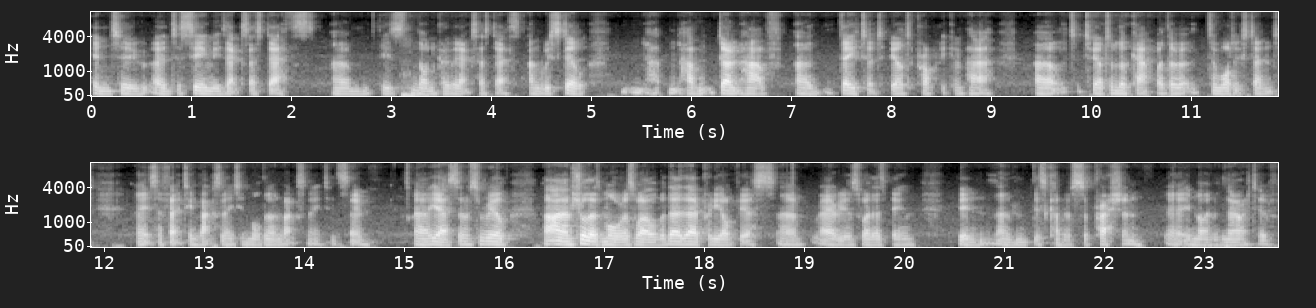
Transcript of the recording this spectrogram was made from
into uh, into seeing these excess deaths, um, these non-COVID excess deaths, and we still have don't have uh, data to be able to properly compare, uh, to, to, be able to look at whether to what extent it's affecting vaccinated more than unvaccinated. So, uh, yeah, so some real, and I'm sure there's more as well, but they're they're pretty obvious uh, areas where there's been been um, this kind of suppression uh, in line with narrative.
